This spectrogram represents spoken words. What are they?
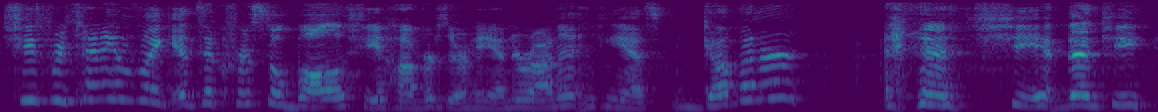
she's pretending like it's a crystal ball. She hovers her hand around it, and she asks, "Governor?" And she then she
